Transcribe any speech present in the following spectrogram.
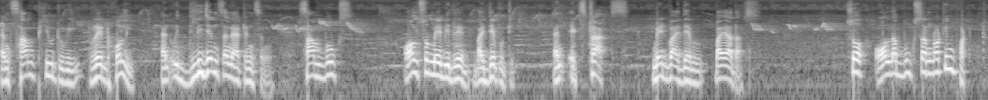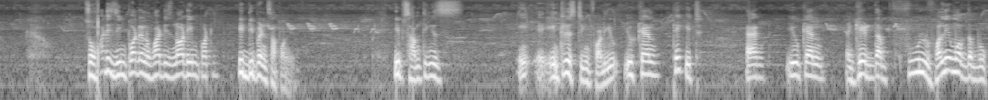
and some few to be read wholly and with diligence and attention. Some books also may be read by deputy and extracts made by them by others. So, all the books are not important. So, what is important, what is not important, it depends upon you. If something is interesting for you, you can take it and you can get the full volume of the book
